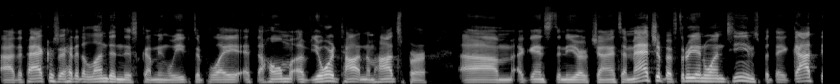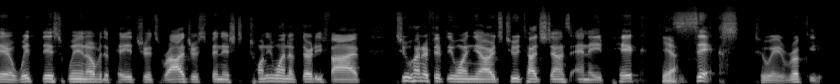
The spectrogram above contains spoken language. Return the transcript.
Uh, the Packers are headed to London this coming week to play at the home of your Tottenham Hotspur um, against the New York Giants. A matchup of three and one teams, but they got there with this win over the Patriots. Rodgers finished 21 of 35, 251 yards, two touchdowns, and a pick yeah. six to a rookie.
